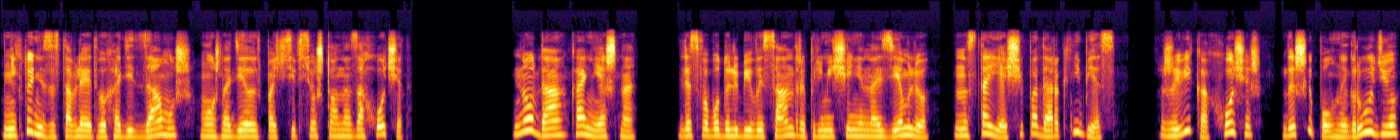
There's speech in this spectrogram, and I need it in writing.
Никто не заставляет выходить замуж, можно делать почти все, что она захочет. Ну да, конечно. Для свободолюбивой Сандры перемещение на Землю — настоящий подарок небес. Живи как хочешь, дыши полной грудью,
